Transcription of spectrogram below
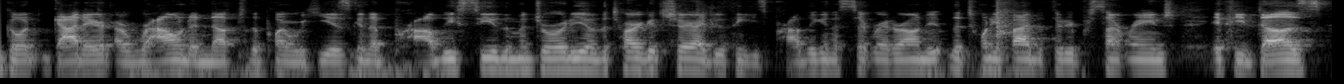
go, Goedert around enough to the point where he is going to probably see the majority of the target share. I do think he's probably going to sit right around the 25 to 30% range. If he does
